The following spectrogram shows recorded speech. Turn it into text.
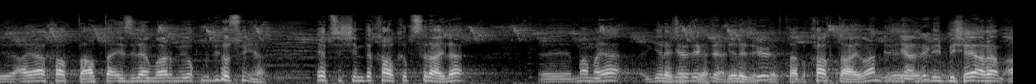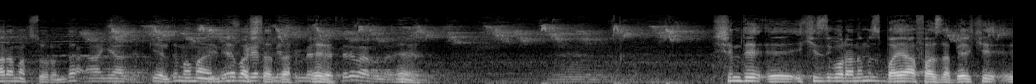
e, ayağa kalktı. Altta ezilen var mı yok mu diyorsun ya. Hepsi şimdi kalkıp sırayla e, mamaya gelecekler. Gelecekler. Gelecekler. Çünkü Tabii kalktı hayvan. biz e, geldik. bir, bir şey aram, aramak zorunda. Aa geldi. Geldi mama emmeye başladılar. Evet. var bunların. Evet. Şimdi e, ikizlik oranımız bayağı fazla. Belki e,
